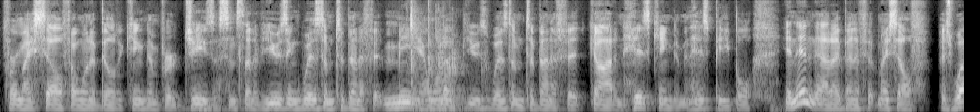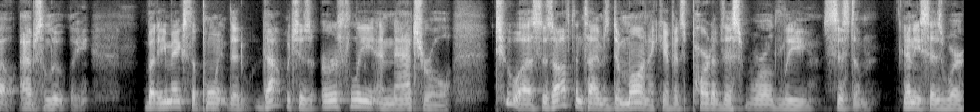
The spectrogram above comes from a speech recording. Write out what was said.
for myself, I want to build a kingdom for Jesus. Instead of using wisdom to benefit me, I want to use wisdom to benefit God and His kingdom and His people. And in that, I benefit myself as well. Absolutely. But he makes the point that that which is earthly and natural to us is oftentimes demonic if it's part of this worldly system. And he says, where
